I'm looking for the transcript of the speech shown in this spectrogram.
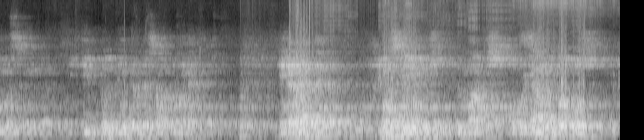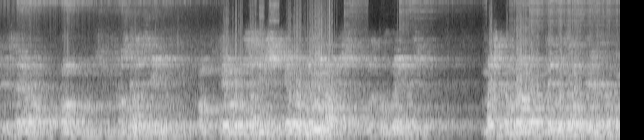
uma segunda equipa de intervenção permanente. E garantem que conseguimos, demais, obrigado a todos que fizeram com que fosse possível, com que temos os evoluídos dos bombeiros, mas também tenho a certeza que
